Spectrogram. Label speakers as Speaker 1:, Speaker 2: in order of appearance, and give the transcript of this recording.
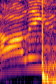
Speaker 1: Darling,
